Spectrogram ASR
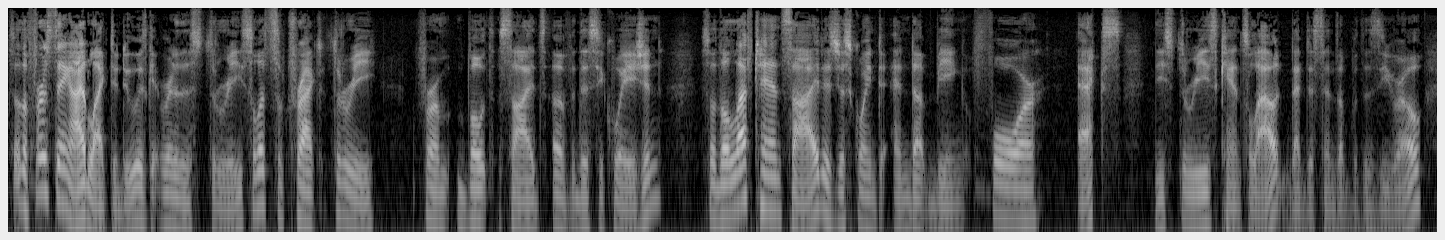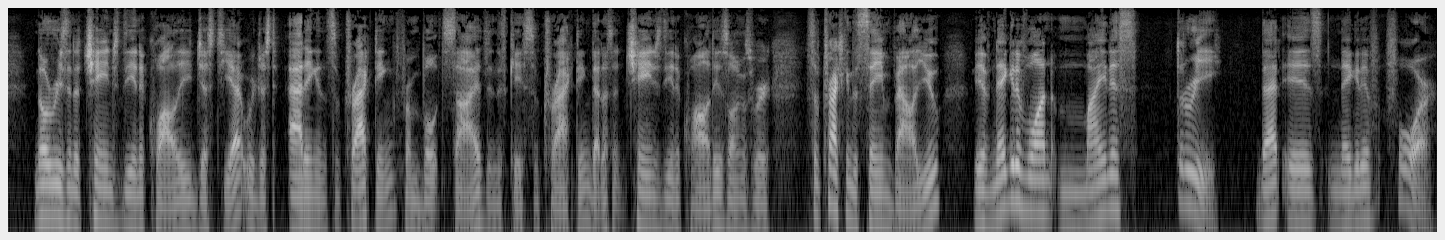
So the first thing I'd like to do is get rid of this 3. So let's subtract 3 from both sides of this equation. So the left-hand side is just going to end up being 4x. These 3's cancel out. That just ends up with a 0. No reason to change the inequality just yet. We're just adding and subtracting from both sides. In this case, subtracting. That doesn't change the inequality as long as we're subtracting the same value. We have negative 1 minus 3. That is negative 4.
